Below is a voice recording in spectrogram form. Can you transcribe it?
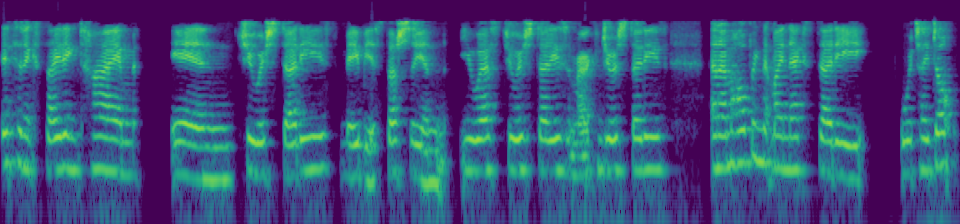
it's an exciting time in Jewish studies, maybe especially in U.S. Jewish studies, American Jewish studies. And I'm hoping that my next study, which I don't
